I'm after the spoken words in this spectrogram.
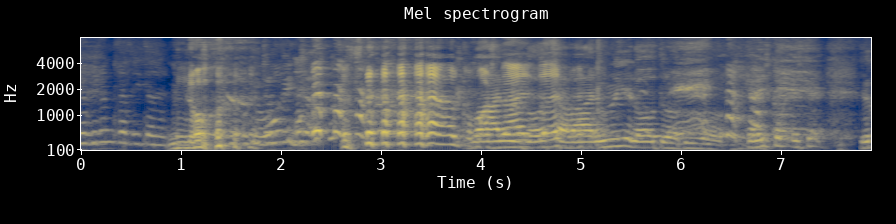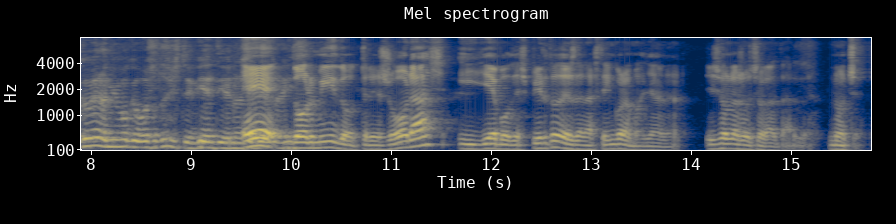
Yo quiero un trocito de No. ¿Cómo Buah, los estás? dos, chaval, uno y el otro, tío. ¿Qué habéis com- es que yo comí lo mismo que vosotros y estoy bien, tío. No sé qué He dormido tres horas y llevo despierto desde las 5 de la mañana. Y son las 8 de la tarde. Noche.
